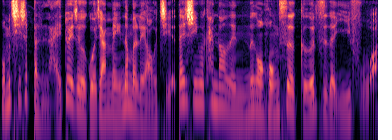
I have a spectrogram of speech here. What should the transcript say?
我们其实本来对这个国家没那么了解，但是因为看到了你那种红色格子的衣服啊，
